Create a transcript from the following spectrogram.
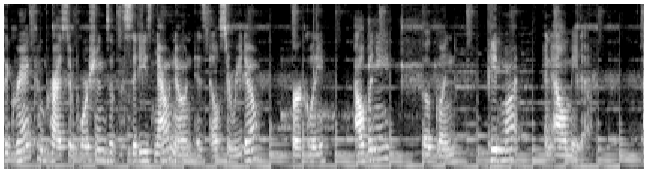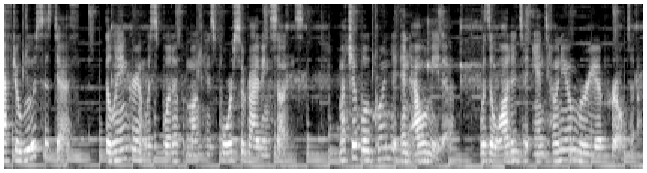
The grant comprised of portions of the cities now known as El Cerrito, Berkeley, Albany, Oakland, Piedmont, and Alameda. After Luis's death, the land grant was split up among his four surviving sons. Much of Oakland and Alameda was allotted to Antonio Maria Peralta.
